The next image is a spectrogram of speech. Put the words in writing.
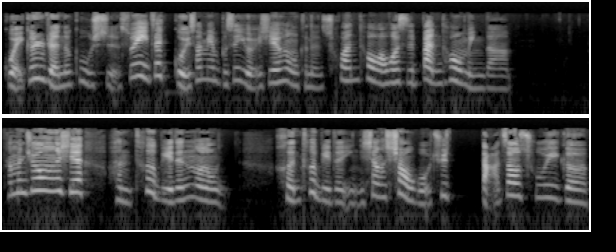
鬼跟人的故事，所以在鬼上面不是有一些那种可能穿透啊，或是半透明的，他们就用一些很特别的那种很特别的影像效果去打造出一个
